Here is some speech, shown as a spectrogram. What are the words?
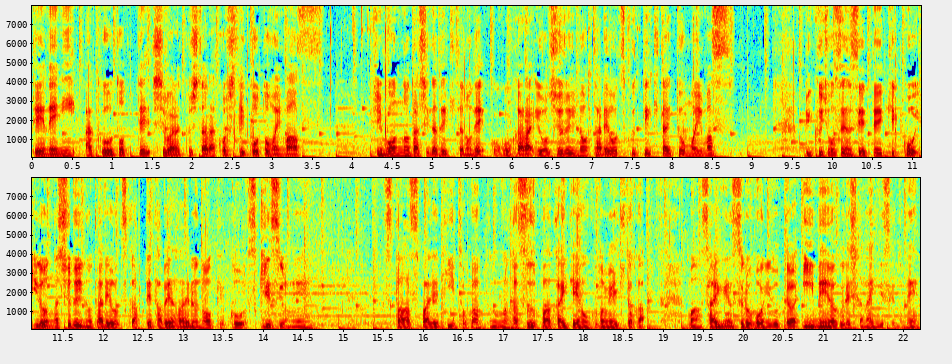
丁寧にアクを取ってしばらくしたらこしていこうと思います。基本の出汁ができたので、ここから4種類のタレを作っていきたいと思います。陸上先生って結構いろんな種類のタレを使って食べられるの結構好きですよね。スタースパゲティとか、なんかスーパー回転お好み焼きとか、まあ再現する方にとってはいい迷惑でしかないんですけどね。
